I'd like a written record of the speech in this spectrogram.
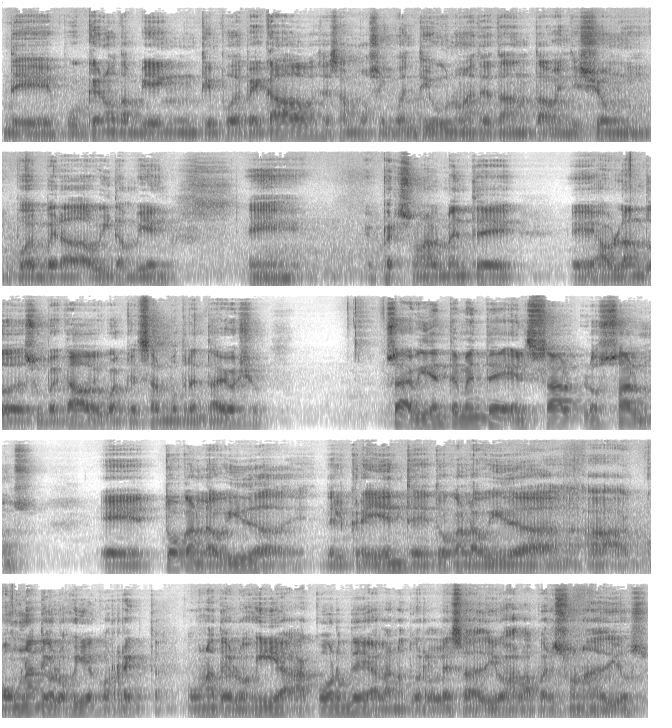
de ¿por qué no también un tiempo de pecado? Ese Salmo 51 es de tanta bendición y poder ver a David también eh, personalmente eh, hablando de su pecado, igual que el Salmo 38. O sea, evidentemente el sal, los salmos eh, tocan la vida del creyente, tocan la vida con una teología correcta, con una teología acorde a la naturaleza de Dios, a la persona de Dios,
